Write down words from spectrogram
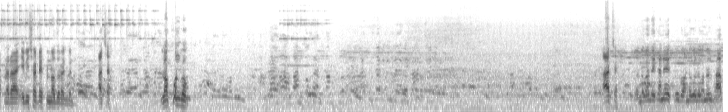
আপনারা এ বিষয়টা একটু নজর রাখবেন। আচ্ছা লক্ষণ ভোগ। আচ্ছা ধন্যবাদ এখানে, একটু গন্ডগোল গন্ডগোল ভাব।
